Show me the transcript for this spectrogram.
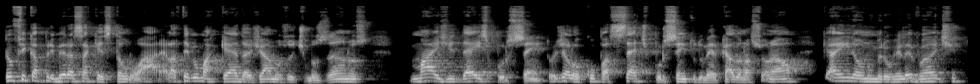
Então fica primeiro essa questão no ar. Ela teve uma queda já nos últimos anos, mais de 10%. Hoje ela ocupa 7% do mercado nacional, que ainda é um número relevante,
